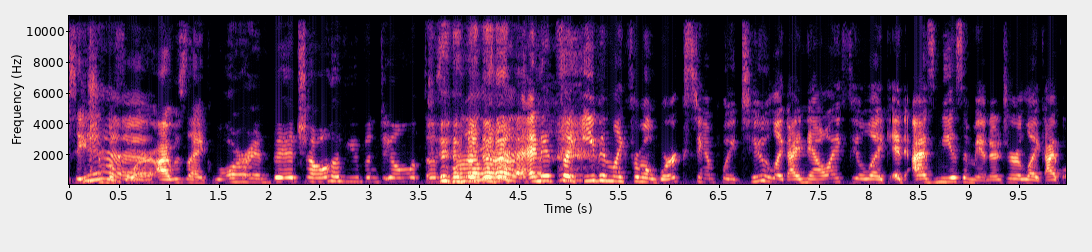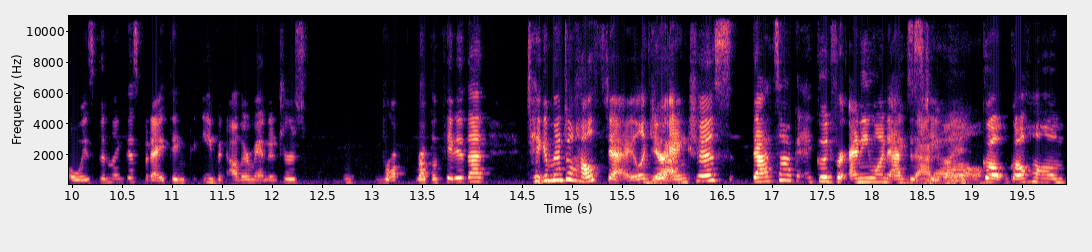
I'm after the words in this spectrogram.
conversation yeah. before. I was like, Lauren, bitch, how have you been dealing with this? yeah and it's like even like from a work standpoint too like i now i feel like and as me as a manager like i've always been like this but i think even other managers re- replicated that take a mental health day like you're anxious that's not good for anyone at Exactly. this table go go home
